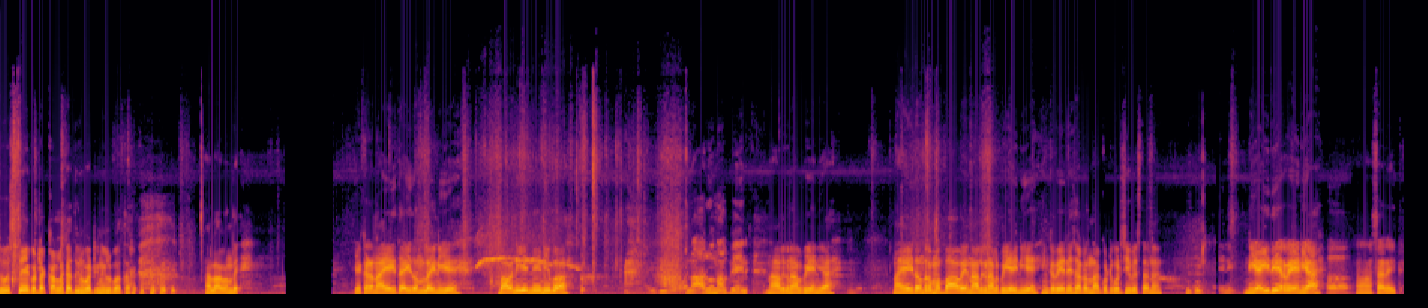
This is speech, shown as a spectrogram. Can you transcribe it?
చూస్తే ఇక్కడ కళ్ళకి అద్దుకుని పట్టుకుని వెళ్ళిపోతారు. అలా ఉంది ఇక్కడ నా అయితే ఐదు వందలు అయినాయి. బావ నీ ఎన్ని అయినాయి బా నాలుగు నలభై అయినాయి. నాలుగు నలభై అయినాయా? నా ఐదు వందలు మా బాబాయ్ నాలుగు నలభై అయినాయి. ఇంకా వేరే చోట ఉందా? కొట్టు కూడా చూపిస్తాను. నీ ఐదు ఇరవై అయినాయా? సరే అయితే.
